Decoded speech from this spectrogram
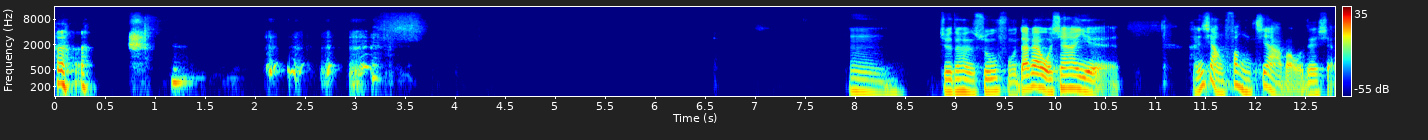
啊。嗯，觉得很舒服。大概我现在也很想放假吧。我在想，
